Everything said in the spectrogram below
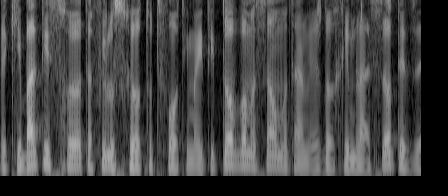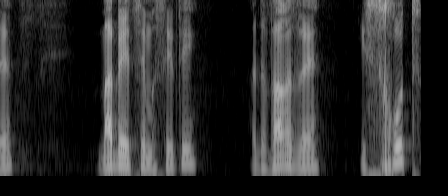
וקיבלתי זכויות, אפילו זכויות עודפות. אם הייתי טוב במשא ומתן, ויש דרכים לעשות את זה, מה בעצם עשיתי? הדבר הזה היא זכות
